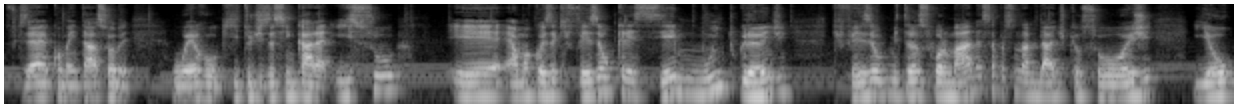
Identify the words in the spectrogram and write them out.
se tu quiser comentar sobre o erro que tu diz assim cara isso é, é uma coisa que fez eu crescer muito grande que fez eu me transformar nessa personalidade que eu sou hoje e eu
